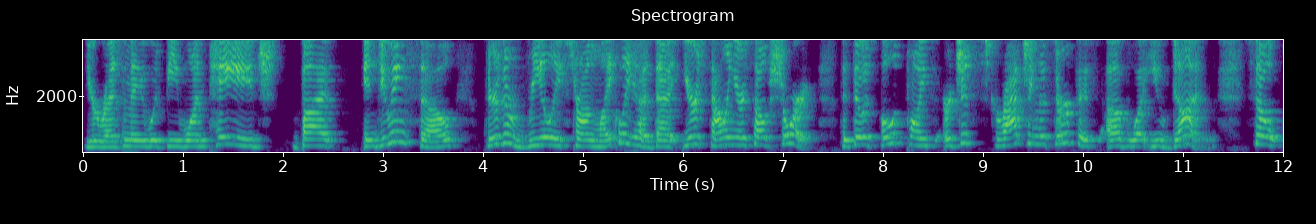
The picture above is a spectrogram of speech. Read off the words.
Your resume would be one page, but in doing so, there's a really strong likelihood that you're selling yourself short, that those bullet points are just scratching the surface of what you've done. So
